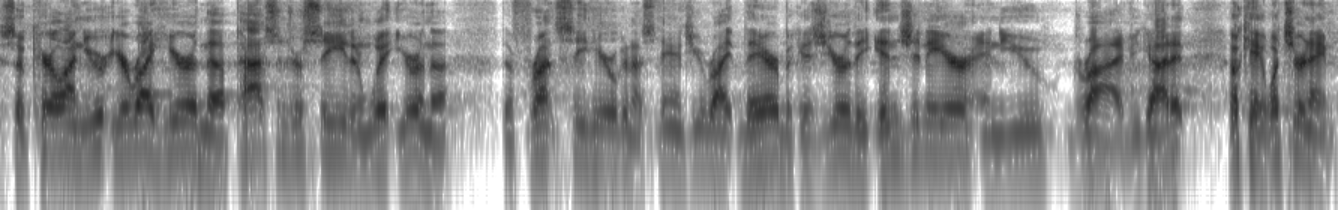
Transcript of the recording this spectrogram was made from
so Caroline, you're, you're right here in the passenger seat, and Whit, you're in the, the front seat here. We're gonna stand you right there because you're the engineer and you drive. You got it? Okay, what's your name?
